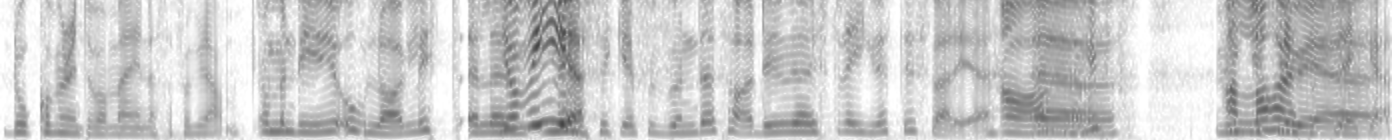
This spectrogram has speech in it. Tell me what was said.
då kommer du inte vara med i nästa program. Ja men det är ju olagligt. Eller Jag vet! Musikerförbundet har, det är ju strejkrätt i Sverige. Ja, ja, Eh, visst. Alla har ju är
